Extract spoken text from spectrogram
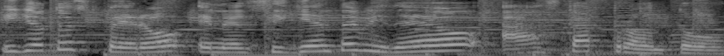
Y yo te espero en el siguiente video. Hasta pronto.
